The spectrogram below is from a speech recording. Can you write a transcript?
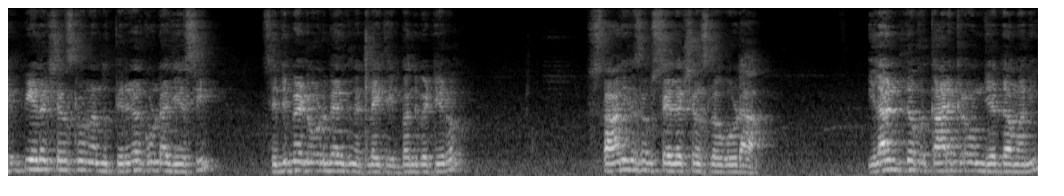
ఎంపీ ఎలక్షన్స్లో నన్ను తిరగకుండా చేసి సిద్దిపేట ఓటు బ్యాంకుని ఎట్లయితే ఇబ్బంది పెట్టారో స్థానిక సంస్థ ఎలక్షన్స్లో కూడా ఇలాంటిది ఒక కార్యక్రమం చేద్దామని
